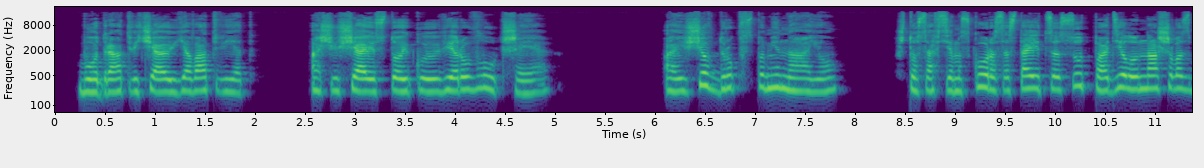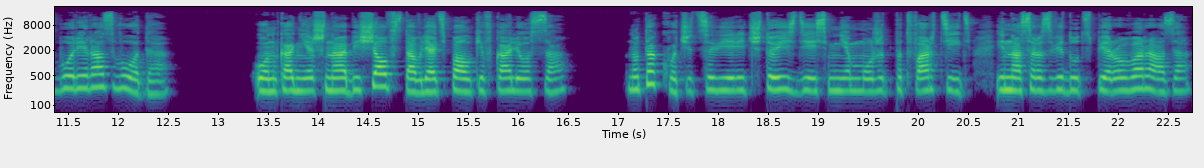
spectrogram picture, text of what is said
– бодро отвечаю я в ответ. Ощущаю стойкую веру в лучшее. А еще вдруг вспоминаю, что совсем скоро состоится суд по делу нашего сборе развода. Он, конечно, обещал вставлять палки в колеса, но так хочется верить, что и здесь мне может подфартить, и нас разведут с первого раза.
